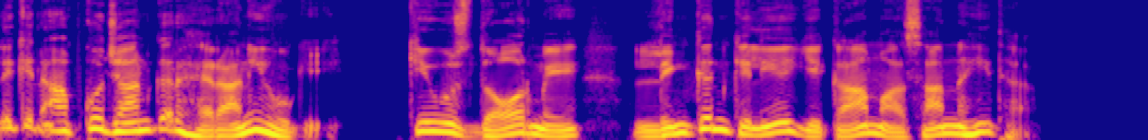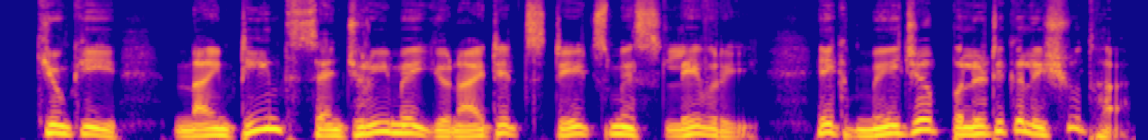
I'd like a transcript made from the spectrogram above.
लेकिन आपको जानकर हैरानी होगी कि उस दौर में लिंकन के लिए यह काम आसान नहीं था। क्योंकि नाइनटीन्थ सेंचुरी में यूनाइटेड स्टेट्स में स्लेवरी एक मेजर पॉलिटिकल इशू था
